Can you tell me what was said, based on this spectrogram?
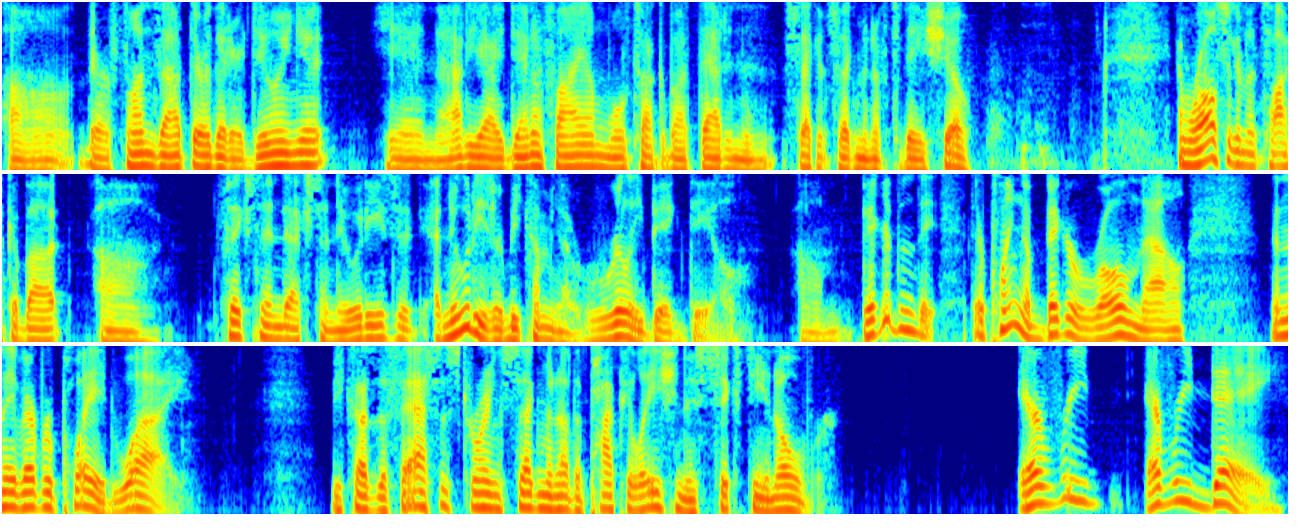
Uh, there are funds out there that are doing it. And how do you identify them? We'll talk about that in the second segment of today's show. And we're also going to talk about uh, fixed indexed annuities. Annuities are becoming a really big deal, um, bigger than they. They're playing a bigger role now than they've ever played. Why? Because the fastest growing segment of the population is 60 and over. Every every day,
